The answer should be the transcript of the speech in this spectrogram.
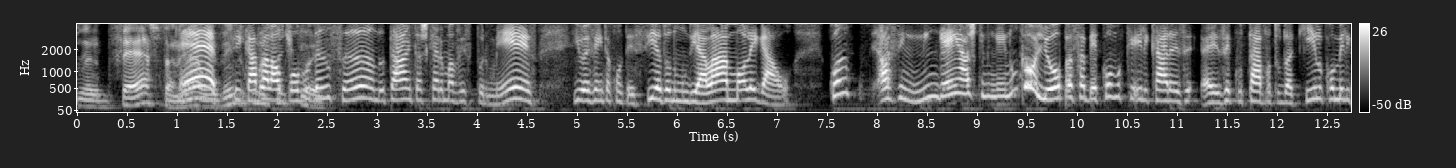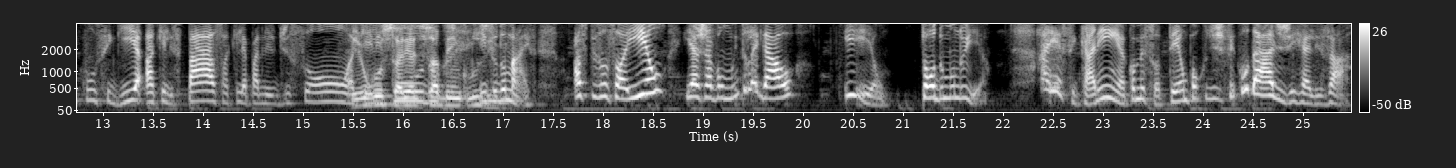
eh, festa, né? É, ficava lá o povo coisa. dançando tal, então acho que era uma vez por mês, e o evento acontecia, todo mundo ia lá, mó legal. Assim, ninguém, acho que ninguém nunca olhou pra saber como aquele cara exe- eh, executava tudo aquilo, como ele conseguia aquele espaço, aquele aparelho de som, Eu aquele gostaria de tudo saber, inclusive. E tudo mais. As pessoas só iam e achavam muito legal e iam. Todo mundo ia. Aí esse carinha começou a ter um pouco de dificuldade de realizar.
